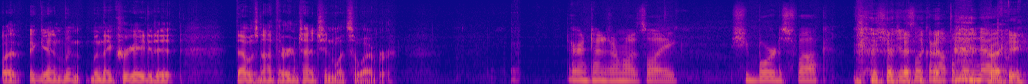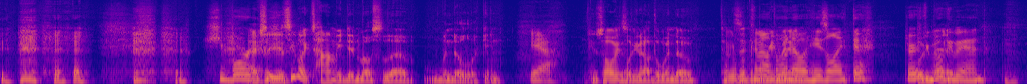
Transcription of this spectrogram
But again, when when they created it, that was not their intention whatsoever. Their intention was like, she bored as fuck. She's just looking out the window. She bored. Actually, it seemed like Tommy did most of the window looking. yeah. He was always looking out the window, talking He's about looking the out the window and he's like, there, there's Boogeyman. Boogeyman.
